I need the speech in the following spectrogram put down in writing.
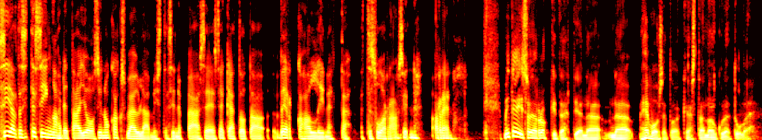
Sieltä sitten singahdetaan, joo. Siinä on kaksi väylää, mistä sinne pääsee sekä tota verkkahalliin että, että suoraan sinne areenalle. Miten isoja rokkitähtiä nämä, nämä hevoset oikeastaan on, kun ne tulee?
